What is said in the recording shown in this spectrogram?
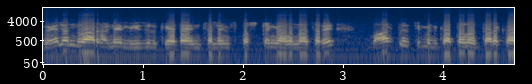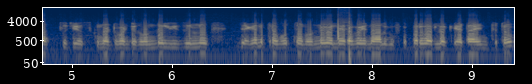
వేలం ద్వారానే లీజులు కేటాయించాలని స్పష్టంగా ఉన్నా సరే భారతీయ సిమెంట్ గతంలో దరఖాస్తు చేసుకున్నటువంటి రెండు లీజులను జగన్ ప్రభుత్వం రెండు వేల ఇరవై నాలుగు ఫిబ్రవరిలో కేటాయించడం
